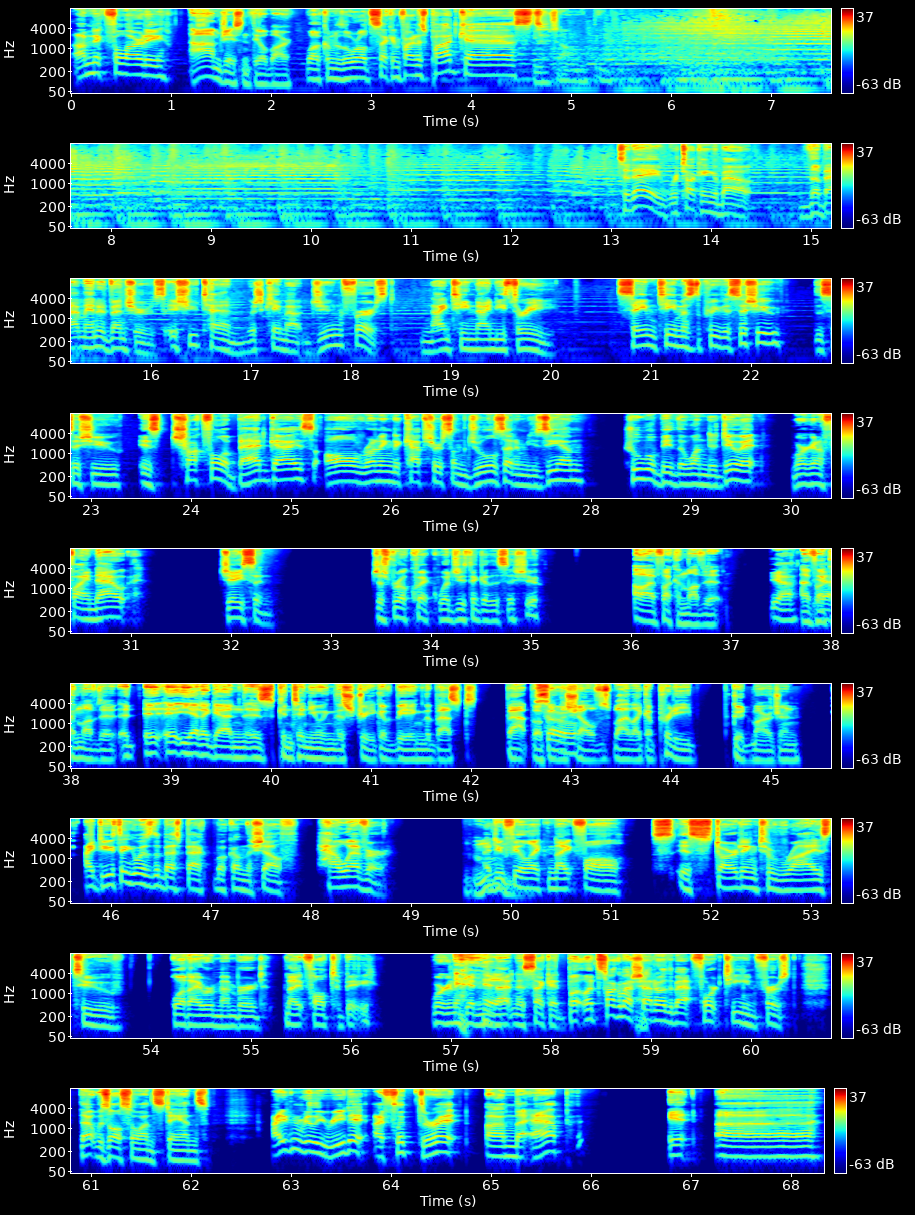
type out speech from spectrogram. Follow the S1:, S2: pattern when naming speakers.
S1: I'm Nick Filardi.
S2: I'm Jason Thielbar.
S1: Welcome to the world's second finest podcast.
S2: Theme song, theme song.
S1: Today, we're talking about The Batman Adventures, issue 10, which came out June 1st, 1993. Same team as the previous issue. This issue is chock full of bad guys, all running to capture some jewels at a museum. Who will be the one to do it? We're going to find out. Jason, just real quick, what did you think of this issue?
S2: Oh, I fucking loved it.
S1: Yeah.
S2: I
S1: yeah.
S2: fucking loved it. It, it. it yet again is continuing the streak of being the best bat book on the shelves by like a pretty good margin.
S1: I do think it was the best back book on the shelf. However, I do
S2: Mm.
S1: feel like Knightfall is starting to rise to what I remembered Knightfall to be. We're going to get into that in a second. But let's talk about Shadow of the Bat 14 first. That was also on stands. I didn't really read it. I flipped through it on the app. It uh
